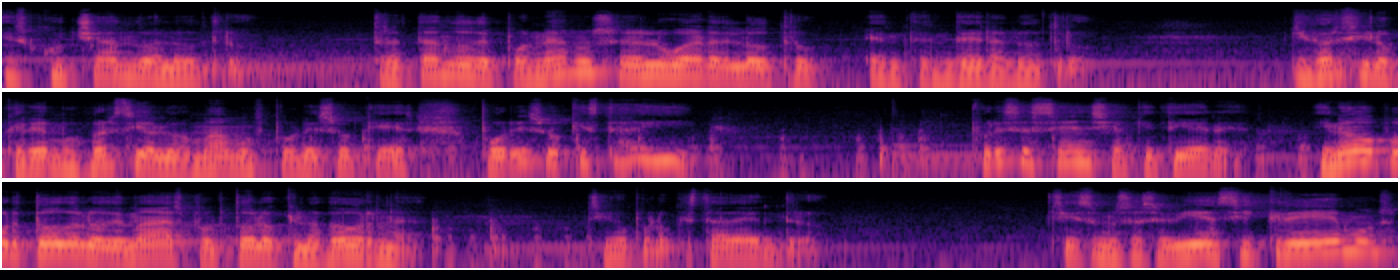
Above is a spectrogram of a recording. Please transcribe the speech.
escuchando al otro, tratando de ponernos en el lugar del otro, entender al otro y ver si lo queremos, ver si lo amamos por eso que es, por eso que está ahí, por esa esencia que tiene, y no por todo lo demás, por todo lo que lo adorna, sino por lo que está dentro. Si eso nos hace bien, si creemos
